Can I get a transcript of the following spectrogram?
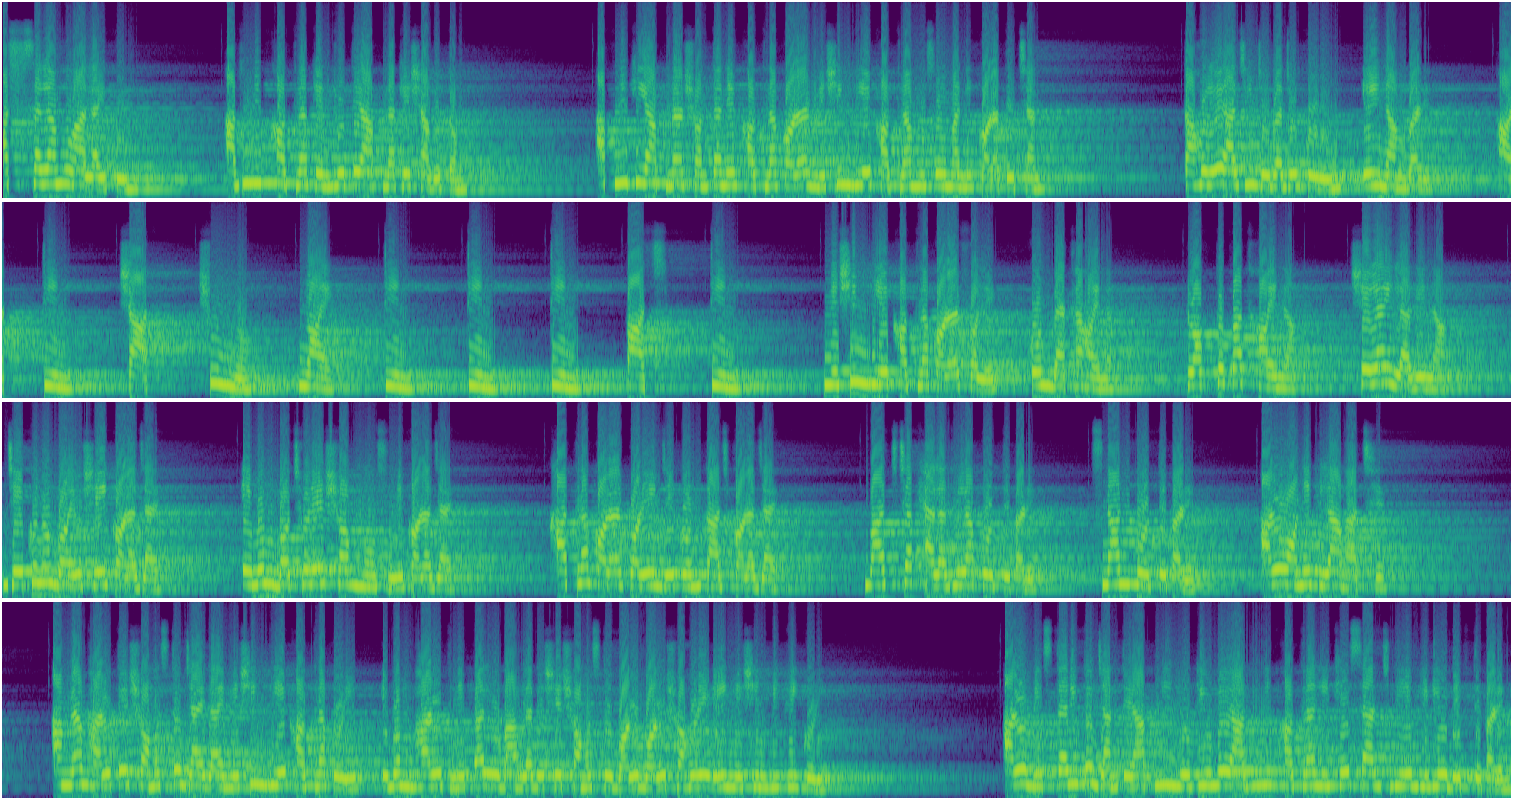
আসসালামু আলাইকুম। আধুনিক খতনা কেন্দ্রতে আপনাকে স্বাগতম। আপনি কি আপনার সন্তানের খতনা করার মেশিন দিয়ে খতনা মুসলমানি করাতে চান? তাহলে আজই যোগাযোগ করুন এই নাম্বারে। আট, তিন, সাত, শূন্য, নয়, তিন তিন তিন, পাঁচ, তিন। মেশিন দিয়ে খতনা করার ফলে কোন ব্যথা হয় না, রক্তপাত হয় না, সেলাই লাগে না। যে কোনো বয়সেই করা যায় এবং বছরের সব মৌসুমে করা যায়। খাতনা করার পরেই যে কোন কাজ করা যায়। বাচ্চা খেলাধুলা করতে পারে, স্নান করতে পারে, আরও অনেক লাভ আছে। আমরা ভারতের সমস্ত জায়গায় মেশিন দিয়ে খতনা করি এবং ভারত, নেপাল ও বাংলাদেশের সমস্ত বড় বড় শহরে এই মেশিন বিক্রি করি। আরও বিস্তারিত জানতে আপনি ইউটিউবে আধুনিক খতরা লিখে সার্চ দিয়ে ভিডিও দেখতে পারেন।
